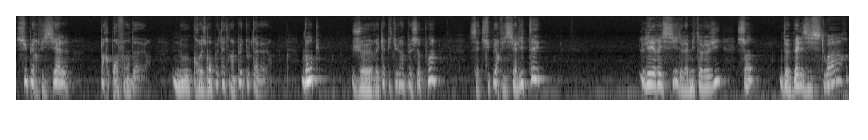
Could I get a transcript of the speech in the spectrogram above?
superficiels par profondeur. Nous creuserons peut-être un peu tout à l'heure. Donc, je récapitule un peu ce point, cette superficialité. Les récits de la mythologie sont de belles histoires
